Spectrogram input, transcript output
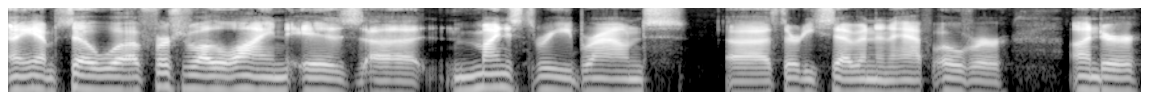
I am. So, uh, first of all, the line is uh, minus three Browns, uh, 37 and a half over, under,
